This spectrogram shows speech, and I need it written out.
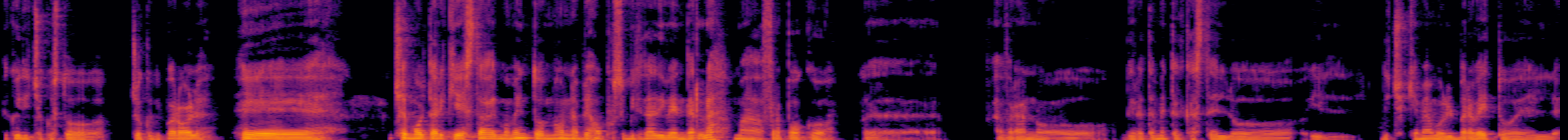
E quindi c'è questo gioco di parole. E c'è molta richiesta, al momento non abbiamo possibilità di venderla, ma fra poco eh, avranno direttamente al castello il, chiamiamolo il brevetto e, il,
